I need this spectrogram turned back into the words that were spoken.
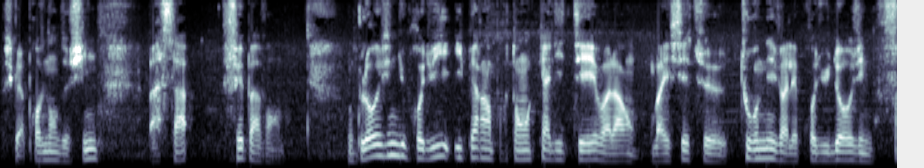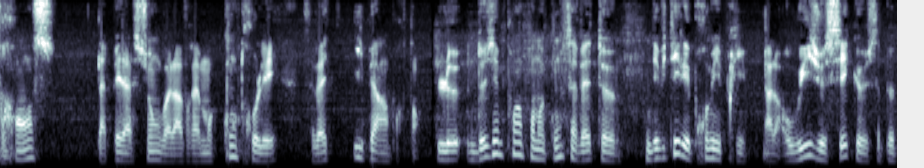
Parce que la provenance de Chine, bah, ça fait pas vendre. Donc l'origine du produit, hyper important, qualité, voilà, on va essayer de se tourner vers les produits d'origine France, l'appellation, voilà, vraiment contrôlée, ça va être hyper important. Le deuxième point à prendre en compte, ça va être euh, d'éviter les premiers prix. Alors oui, je sais que ça peut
